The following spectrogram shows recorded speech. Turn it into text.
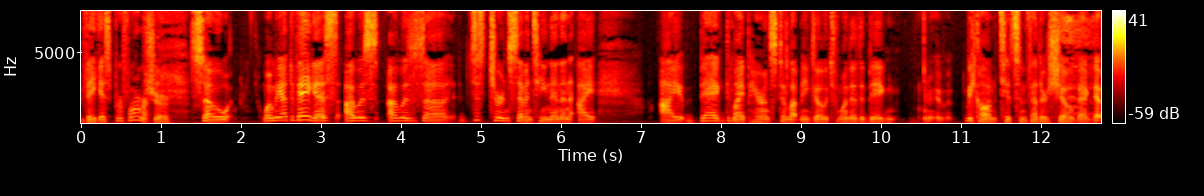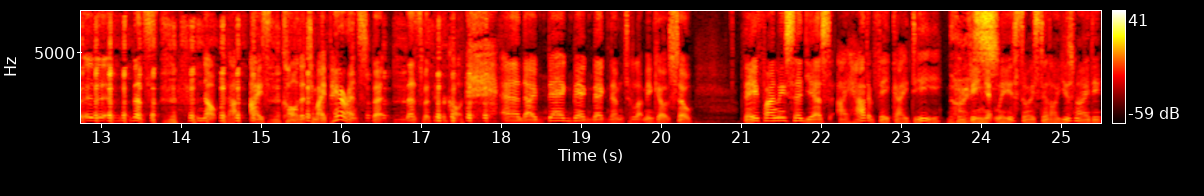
Vegas performer. Sure. So when we got to Vegas, I was I was uh, just turned seventeen then, and I I begged my parents to let me go to one of the big. We call them tits and feathers show back then. Uh, uh, that's not what I, I called it to my parents, but that's what they were called. And I begged, begged, begged them to let me go. So they finally said yes. I had a fake ID, conveniently. So I said, I'll use my ID.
